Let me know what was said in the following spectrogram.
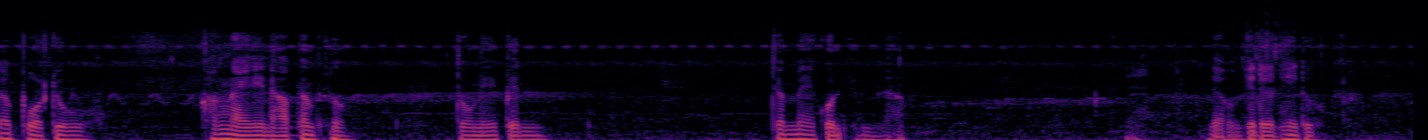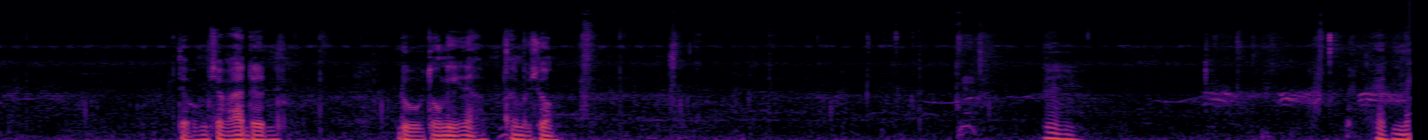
แล้วโปรดดูข้างในนี่นะครับท่านผู้ชม ตรงนี้เป็นเจ้าแม่กวนอิมนะครับ เดี๋ยวผมจะเดินให้ดู เดี๋ยวผมจะพาเดินดูตรงนี้นะครับท่านผู้ชมนี่เห็นไหม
